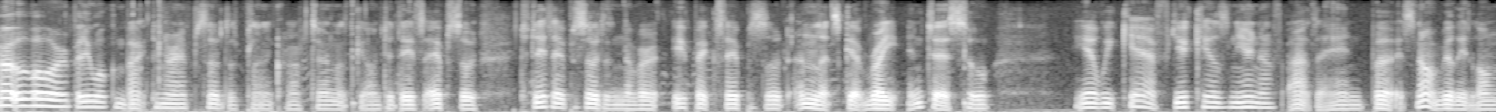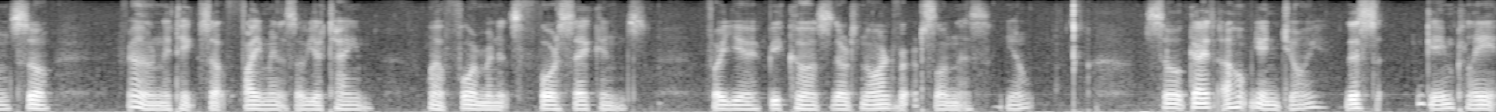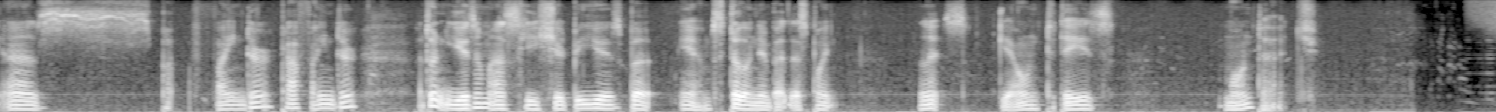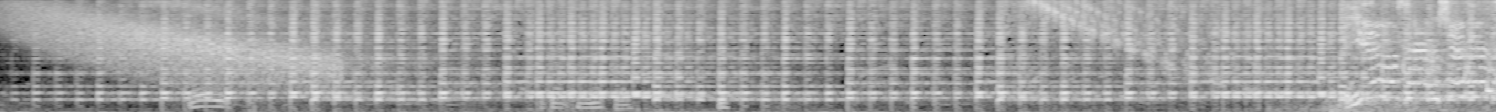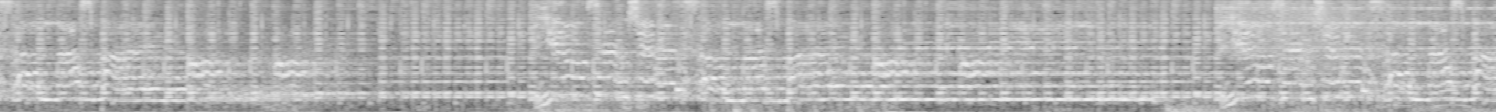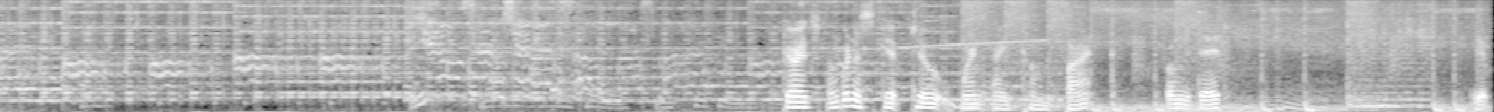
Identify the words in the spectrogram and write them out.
Hello everybody, welcome back to another episode of Planet Crafter and let's get on today's episode. Today's episode is another Apex episode and let's get right into it. So yeah, we get a few kills near enough at the end, but it's not really long, so it really only takes up 5 minutes of your time. Well, 4 minutes, 4 seconds for you because there's no adverts on this, you know. So guys, I hope you enjoy this gameplay as Pathfinder. Pathfinder. I don't use him as he should be used, but yeah, I'm still a noob at this point. Let's get on today's montage. Guys, I'm gonna skip to when I come back from the dead. Yep.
